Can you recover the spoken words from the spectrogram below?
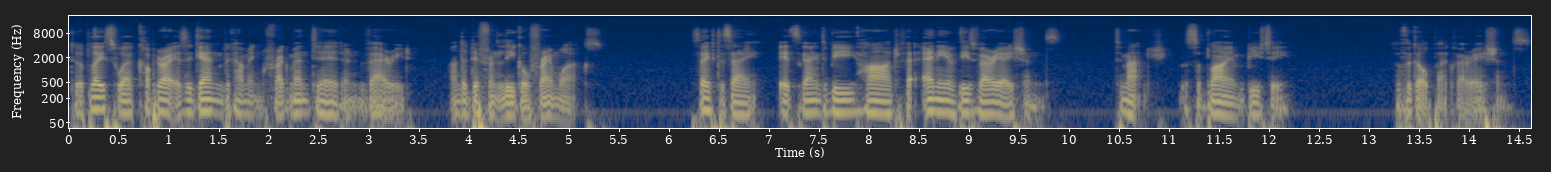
to a place where copyright is again becoming fragmented and varied under different legal frameworks. Safe to say, it's going to be hard for any of these variations to match the sublime beauty of the Goldberg variations.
